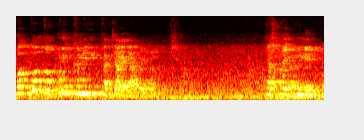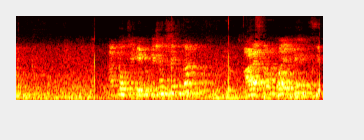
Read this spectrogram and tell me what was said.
অত্যন্ত পরীক্ষা নিরীক্ষার জায়গা হয়ে দাঁড়িয়েছে জাস্ট লাইক দিনে একটা হচ্ছে এডুকেশন সেক্টর আর একটা হয় হেলথ সেক্টর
